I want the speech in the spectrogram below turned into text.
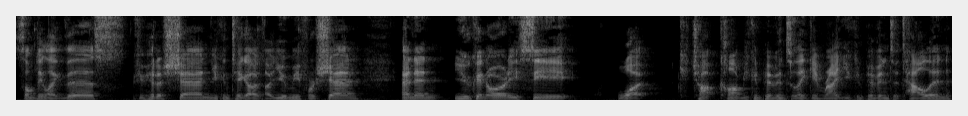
something like this. If you hit a Shen, you can take out a Yuumi for Shen. And then you can already see what comp you can pivot into late game, right? You can pivot into Talon,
